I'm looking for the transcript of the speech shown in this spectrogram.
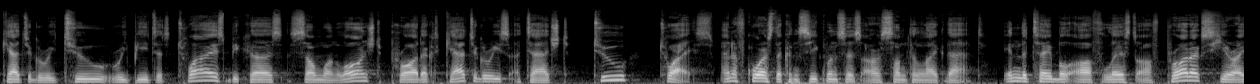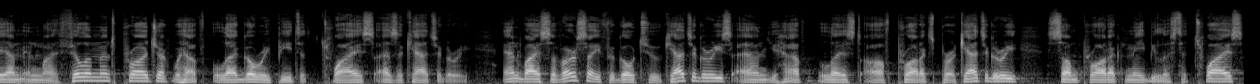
category 2 repeated twice because someone launched product categories attached to twice. And of course the consequences are something like that. In the table of list of products, here I am in my filament project, we have Lego repeated twice as a category. And vice versa, if you go to categories and you have list of products per category, some product may be listed twice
